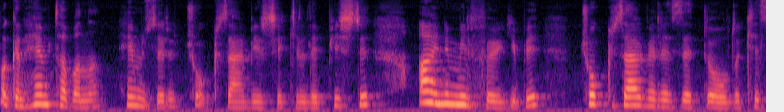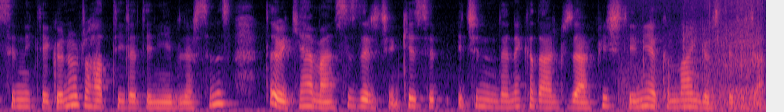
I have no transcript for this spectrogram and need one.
Bakın hem tabanı hem üzeri çok güzel bir şekilde pişti. Aynı milföy gibi çok güzel ve lezzetli oldu. Kesinlikle gönül rahatlığıyla deneyebilirsiniz. Tabii ki hemen sizler için kesip içinin de ne kadar güzel piştiğini yakından göstereceğim.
